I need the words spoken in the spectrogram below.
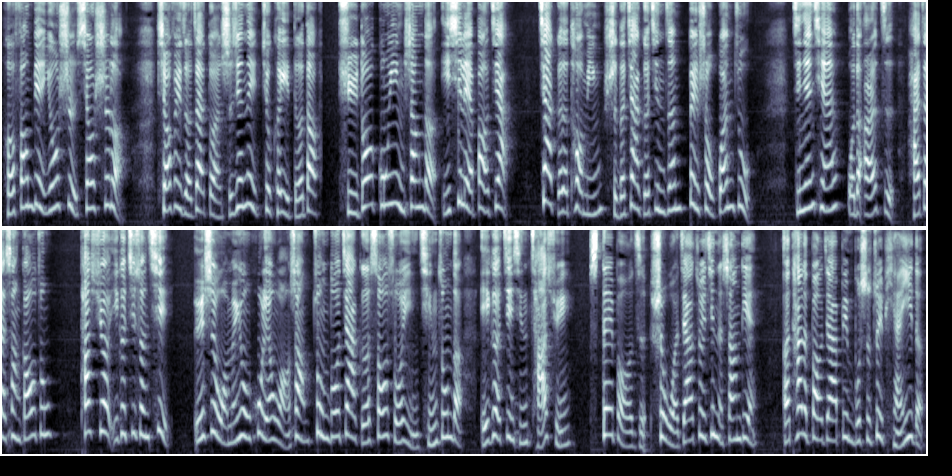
和方便优势消失了。消费者在短时间内就可以得到许多供应商的一系列报价。价格的透明使得价格竞争备受关注。几年前，我的儿子还在上高中，他需要一个计算器。于是，我们用互联网上众多价格搜索引擎中的一个进行查询。Stables 是我家最近的商店，而它的报价并不是最便宜的。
